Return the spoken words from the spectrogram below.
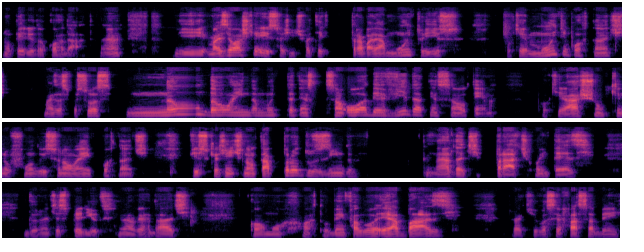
no período acordado. Né? E, mas eu acho que é isso, a gente vai ter que trabalhar muito isso, porque é muito importante, mas as pessoas não dão ainda muita atenção, ou a devida atenção ao tema, porque acham que, no fundo, isso não é importante, visto que a gente não está produzindo nada de prático em tese durante esse período. Na verdade, como o Arthur bem falou, é a base para que você faça bem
